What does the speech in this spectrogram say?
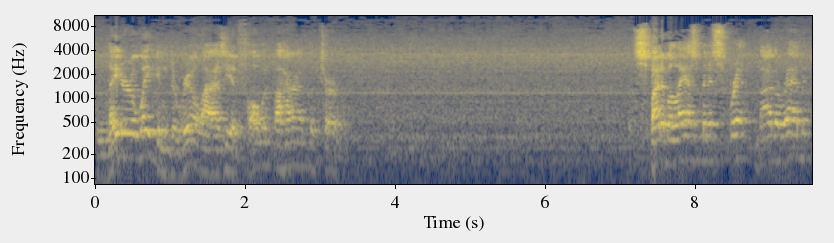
who later awakened to realize he had fallen behind the turtle. In spite of a last minute sprint by the rabbit,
